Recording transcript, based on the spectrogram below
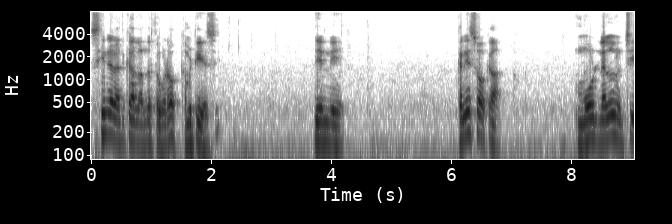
సీనియర్ అధికారులందరితో కూడా ఒక కమిటీ వేసి దీన్ని కనీసం ఒక మూడు నెలల నుంచి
